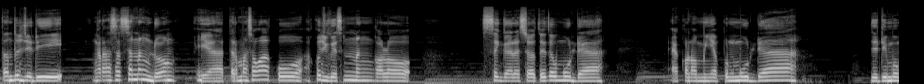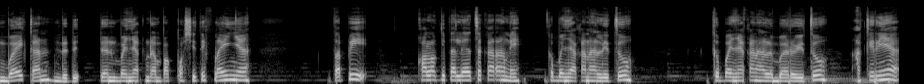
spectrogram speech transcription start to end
tentu jadi ngerasa seneng dong. Ya termasuk aku, aku juga seneng kalau segala sesuatu itu mudah. Ekonominya pun mudah. Jadi membaik kan? Dan banyak dampak positif lainnya. Tapi kalau kita lihat sekarang nih kebanyakan hal itu kebanyakan hal baru itu akhirnya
